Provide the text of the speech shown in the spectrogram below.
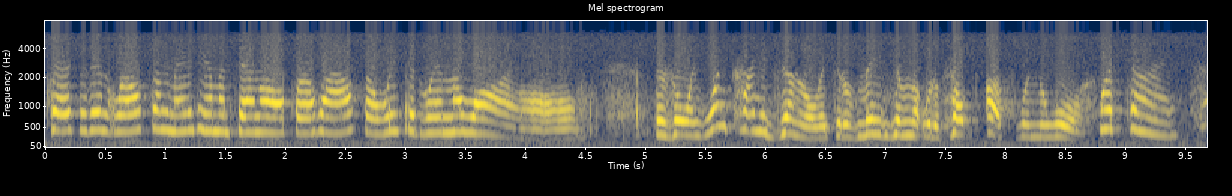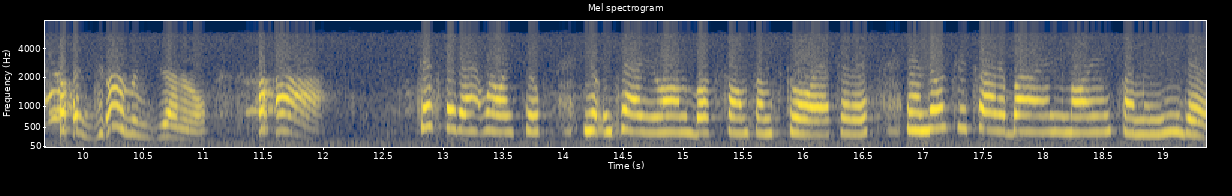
President Wilson made him a general for a while so we could win the war. Oh. There's only one kind of general they could have made him that would have helped us win the war. What kind? a German general. Ha ha! Just for that, Willie you can carry your own books home from school after this. And don't you try to buy any more ink from me either.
